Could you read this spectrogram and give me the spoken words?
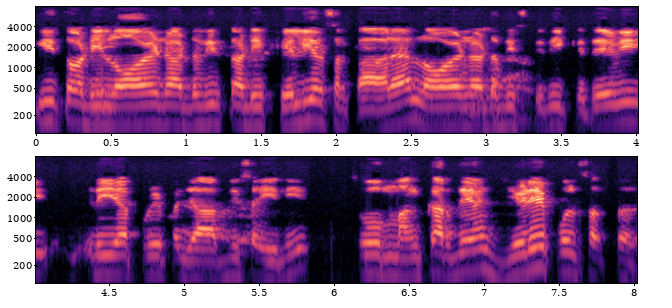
ਕਿ ਤੁਹਾਡੀ ਲਾਅ ਐਂਡ ਆਰਡਰ ਦੀ, ਤੁਹਾਡੀ ਫੇਲਿਅਰ ਸਰਕਾਰ ਹੈ। ਲਾਅ ਐਂਡ ਆਰਡਰ ਦੀ ਸਥਿਤੀ ਕਿਤੇ ਵੀ ਜਿਹੜੀ ਆ, ਪੂਰੇ ਪੰਜਾਬ ਦੀ ਸਹੀ ਨਹੀਂ। ਸੋ ਮੰਗ ਕਰਦੇ ਆ ਜਿਹੜੇ ਪੁਲਿਸ ਅਫਸਰ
